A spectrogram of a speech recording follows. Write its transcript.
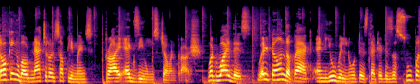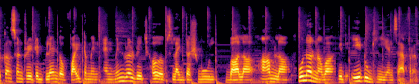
Talking about natural supplements, try Axiom's Chyawanprash. But why this? Well, turn the pack and you will notice that it is a super concentrated blend of vitamin and mineral rich herbs like dashmul, bala, amla, punarnava with A2 ghee and saffron.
